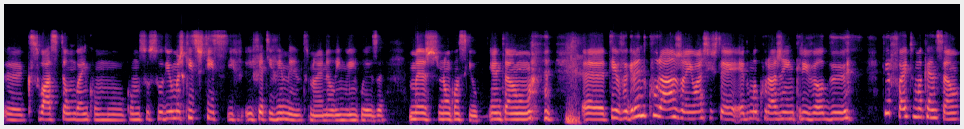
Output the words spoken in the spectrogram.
eh, que soasse tão bem como, como sussúdio, mas que existisse ef- efetivamente, não é? Na língua inglesa, mas não conseguiu. Então eh, teve a grande coragem, eu acho isto é, é de uma coragem incrível de ter feito uma canção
